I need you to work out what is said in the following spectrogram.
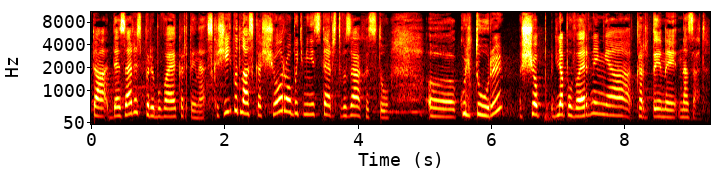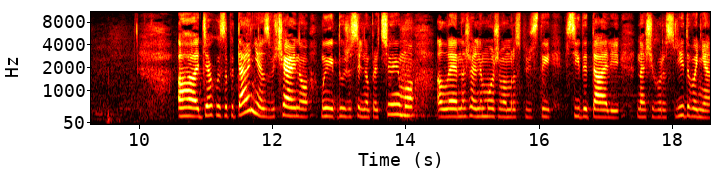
та де зараз перебуває картина. Скажіть, будь ласка, що робить Міністерство захисту е, культури, щоб для повернення картини назад? А, дякую за питання. Звичайно, ми дуже сильно працюємо, але на жаль, не можу вам розповісти всі деталі нашого розслідування.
